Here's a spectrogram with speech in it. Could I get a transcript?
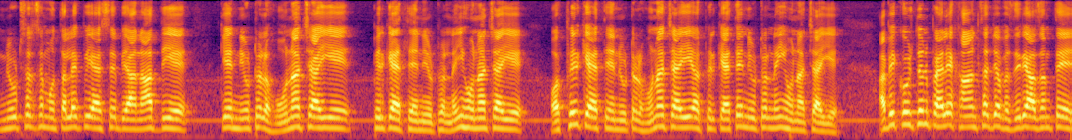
न्यूट्रल से मुतलक भी ऐसे बयान दिए कि न्यूट्रल होना चाहिए, फिर कहते हैं न्यूट्रल नहीं होना चाहिए, और फिर कहते हैं न्यूट्रल होना चाहिए, और फिर कहते हैं न्यूट्रल नहीं होना चाहिए। अभी कुछ दिन पहले खान साहब जब वज़ी अजम थे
